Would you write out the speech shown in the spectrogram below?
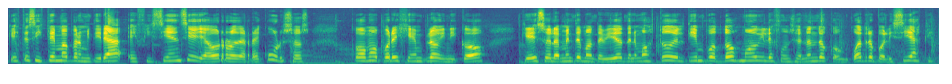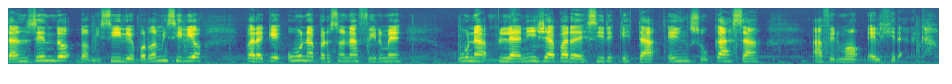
que este sistema permitirá eficiencia y ahorro de recursos, como por ejemplo indicó que solamente en Montevideo tenemos todo el tiempo dos móviles funcionando con cuatro policías que están yendo domicilio por domicilio para que una persona firme una planilla para decir que está en su casa, afirmó el jerarca.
